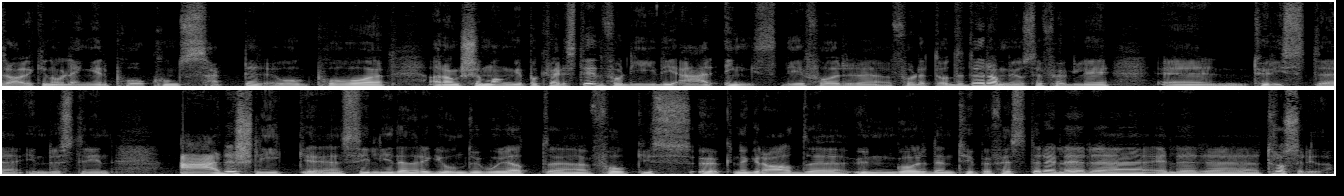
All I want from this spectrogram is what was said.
drar ikke nå lenger på konserter og på arrangementer på kveldstid, fordi de er engstelige for, for dette. Og dette rammer jo selvfølgelig turistindustrien. Er det slik, Silje, i den regionen du bor i, at folk i økende grad unngår den type fester, eller, eller trosser de det?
